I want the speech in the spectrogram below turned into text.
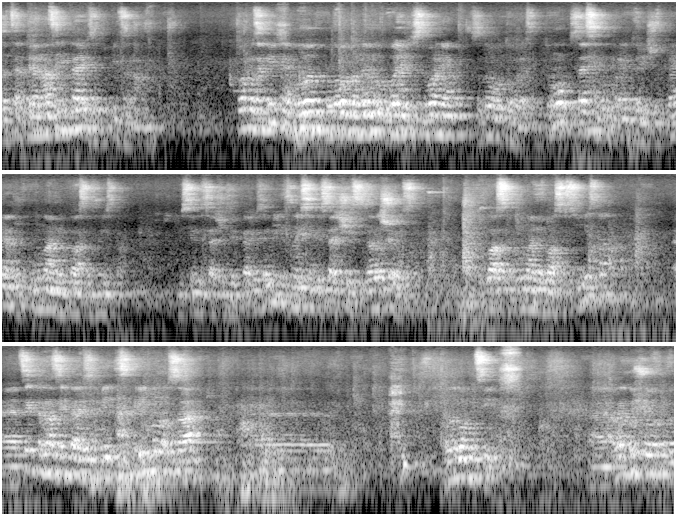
за це 13 гектарів закупіть за. Форма закріплення було обраним у вигляді створення садового товариства. Тому сесія було прийнято рішення прийняти комунальну власність міста 86 гектарів землі, з них 76 залишилося власне комунальної власності міста. Е, Цих 13 гектарів землі закріплено за половину цвіт. Але я хочу е,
